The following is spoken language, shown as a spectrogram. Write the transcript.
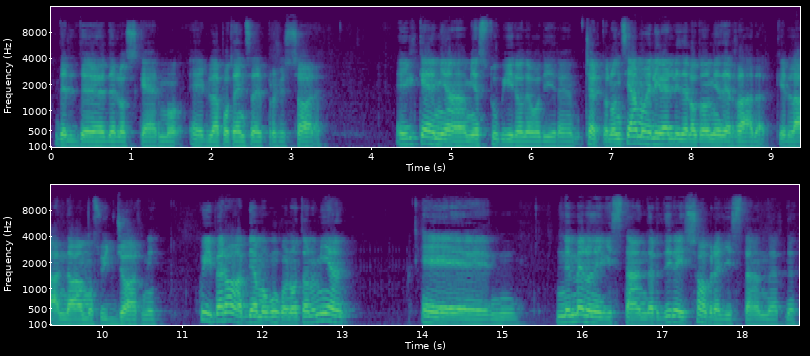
del, de, dello schermo e la potenza del processore. E il che mi ha, mi ha, stupito, devo dire. Certo, non siamo ai livelli dell'autonomia del radar, che là andavamo sui giorni. Qui però abbiamo comunque un'autonomia e nemmeno negli standard, direi sopra gli standard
